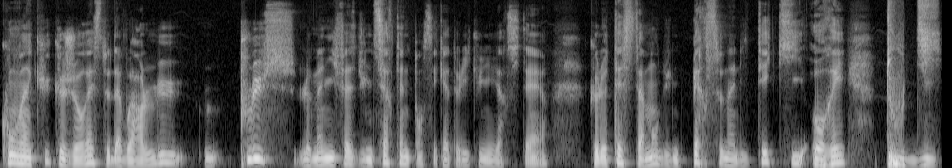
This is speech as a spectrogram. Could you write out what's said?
convaincu que je reste d'avoir lu plus le manifeste d'une certaine pensée catholique universitaire que le testament d'une personnalité qui aurait tout dit.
